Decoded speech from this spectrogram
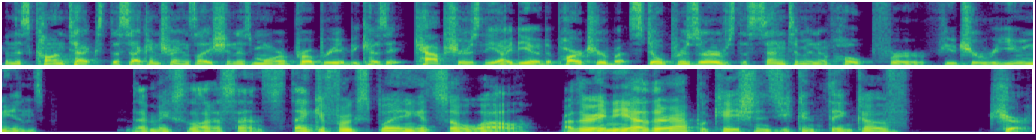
In this context, the second translation is more appropriate because it captures the idea of departure, but still preserves the sentiment of hope for future reunions. That makes a lot of sense. Thank you for explaining it so well. Are there any other applications you can think of? Sure.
